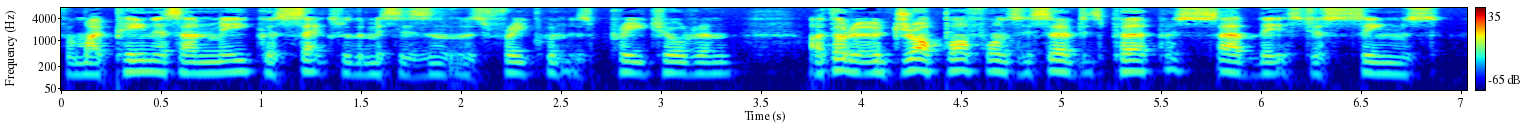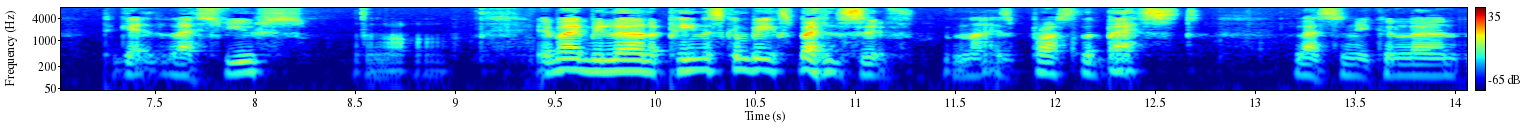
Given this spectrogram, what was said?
for my penis and me because sex with the missus isn't as frequent as pre children. I thought it would drop off once it served its purpose. Sadly, it just seems to get less use. It made me learn a penis can be expensive, and that is perhaps the best lesson you can learn.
